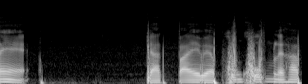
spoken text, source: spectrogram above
แน่ จัดไปแบบคุ้มๆเลยครับ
